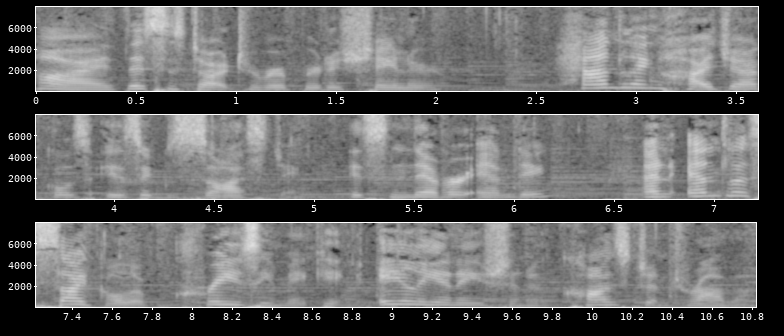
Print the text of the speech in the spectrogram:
Hi, this is Dr. Roberta Shaler. Handling hijackals is exhausting. It's never ending, an endless cycle of crazy making, alienation, and constant drama.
